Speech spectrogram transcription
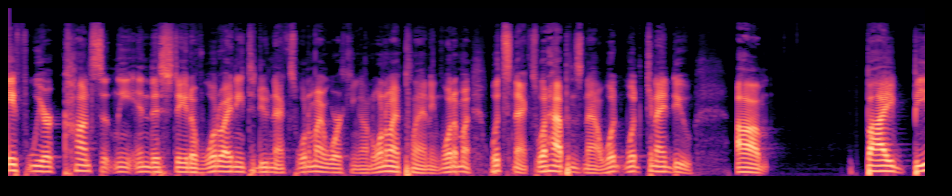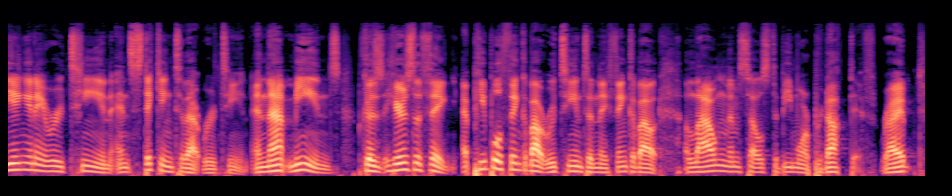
if we are constantly in this state of what do I need to do next? What am I working on? What am I planning? What am I what's next? What happens now? What what can I do? Um by being in a routine and sticking to that routine. And that means because here's the thing, uh, people think about routines and they think about allowing themselves to be more productive, right?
